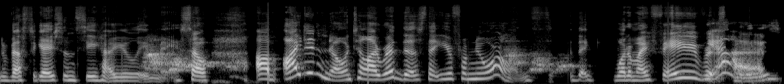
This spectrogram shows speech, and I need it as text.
investigation, see how you lead me. So, um, I didn't know until I read this that you're from New Orleans, the, one of my favorite yeah. cities.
